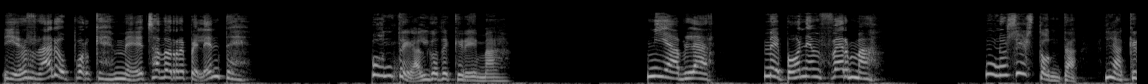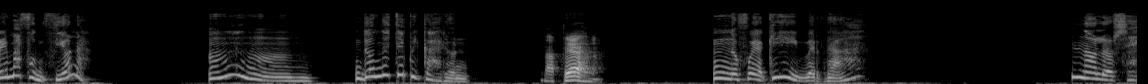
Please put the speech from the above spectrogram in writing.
Y es raro porque me he echado repelente. Ponte algo de crema. Ni hablar. Me pone enferma. No seas tonta. La crema funciona. Mm, ¿Dónde te picaron? Na perna. No fue aquí, ¿verdad? No lo sé.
